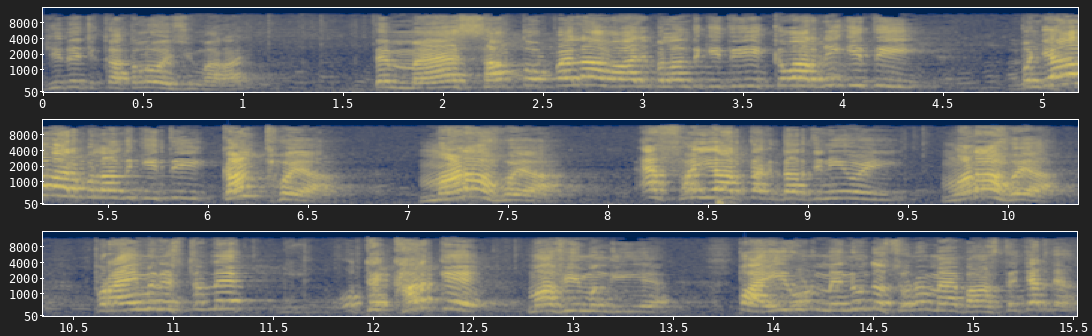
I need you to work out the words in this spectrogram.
ਜਿਹਦੇ 'ਚ ਕਤਲ ਹੋਏ ਸੀ ਮਹਾਰਾਜ ਤੇ ਮੈਂ ਸਭ ਤੋਂ ਪਹਿਲਾਂ ਆਵਾਜ਼ ਬੁਲੰਦ ਕੀਤੀ, ਇੱਕ ਵਾਰ ਨਹੀਂ ਕੀਤੀ 50 ਵਾਰ ਬੁਲੰਦ ਕੀਤੀ, ਗਲਤ ਹੋਇਆ, ਮਾੜਾ ਹੋਇਆ ਐਫ ਆਈ ਆਰ ਤੱਕ ਦਰਜ ਨਹੀਂ ਹੋਈ, ਮਾੜਾ ਹੋਇਆ। ਪ੍ਰਾਈਮ ਮਿਨਿਸਟਰ ਨੇ ਉੱਥੇ ਖੜ ਕੇ ਮਾਫੀ ਮੰਗੀ ਹੈ। ਭਾਈ, ਹੁਣ ਮੈਨੂੰ ਦੱਸੋ ਨਾ, ਮੈਂ ਬਾਂਸ ਤੇ ਚੜ ਜਾ।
